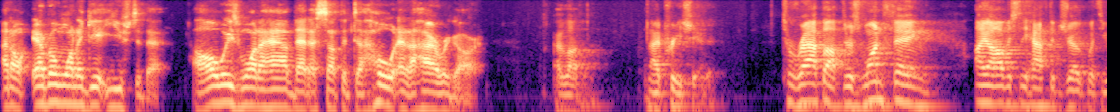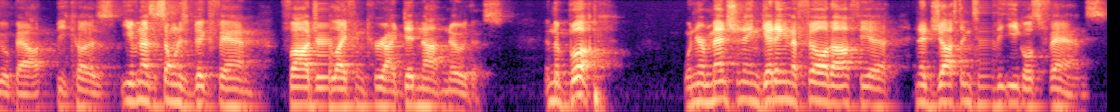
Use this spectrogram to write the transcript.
I don't ever want to get used to that. I always want to have that as something to hold at a higher regard. I love it. I appreciate it. To wrap up, there's one thing I obviously have to joke with you about because even as someone who's a big fan, your life and career, I did not know this. In the book, when you're mentioning getting to Philadelphia and adjusting to the Eagles fans,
